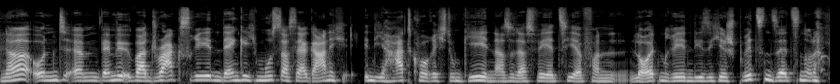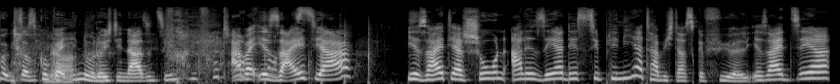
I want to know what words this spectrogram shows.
Ne? Und ähm, wenn wir über Drugs reden, denke ich, muss das ja gar nicht in die Hardcore-Richtung gehen. Also, dass wir jetzt hier von Leuten reden, die sich hier Spritzen setzen oder wirklich das Kokain Ja. nur durch die Nase ziehen. Aber ihr seid ja, ihr seid ja schon alle sehr diszipliniert, habe ich das Gefühl. Ihr seid sehr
